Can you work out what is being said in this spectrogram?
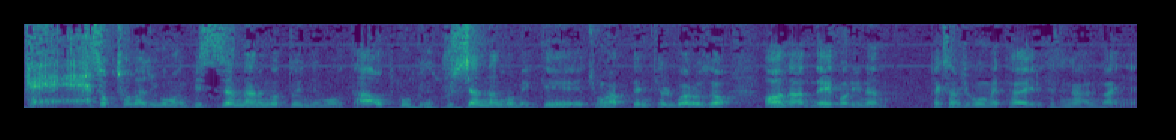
계속 쳐가지고 막 미스샷 나는 것도 이제 뭐 다 없고 그냥 굿샷 난 거 몇 개 종합된 결과로서 어 나 내 거리는 135m야 이렇게 생각하는 거 아니냐.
